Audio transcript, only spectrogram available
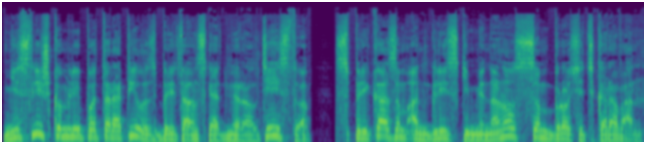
Не слишком ли поторопилось британское адмиралтейство с приказом английским миноносцам бросить караван?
